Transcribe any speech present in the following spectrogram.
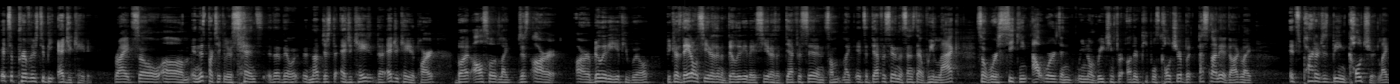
It's a privilege to be educated, right? So, um, in this particular sense, not just the educated, the educated part, but also like just our our ability, if you will, because they don't see it as an ability. They see it as a deficit and some, like, it's a deficit in the sense that we lack. So we're seeking outwards and, you know, reaching for other people's culture, but that's not it, dog. Like, it's part of just being cultured. Like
